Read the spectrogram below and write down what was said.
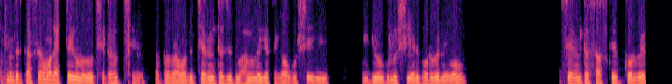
আপনাদের কাছে আমার একটাই অনুরোধ, সেটা হচ্ছে আপনারা আমাদের চ্যানেলটা যদি ভালো লেগে থাকে, অবশ্যই ভিডিও গুলো শেয়ার করবেন এবং চ্যানেলটা সাবস্ক্রাইব করবেন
